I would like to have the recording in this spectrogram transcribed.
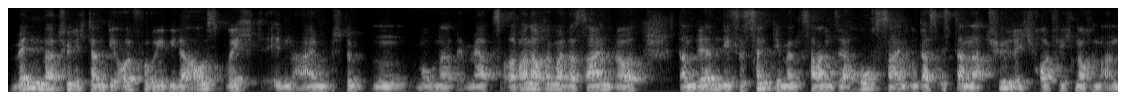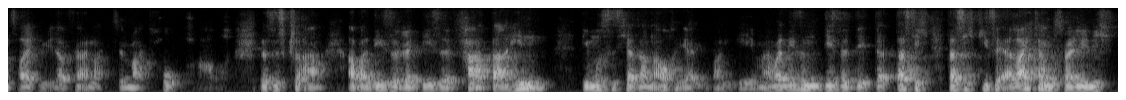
Wenn natürlich dann die Euphorie wieder ausbricht in einem bestimmten Monat im März oder wann auch immer das sein wird, dann werden diese Sentimentzahlen sehr hoch sein. Und das ist dann natürlich häufig noch ein Anzeichen wieder für einen Aktienmarkt hoch auch. Das ist klar. Aber diese, diese Fahrt dahin, die muss es ja dann auch irgendwann geben. Aber diesen, diese, dass, sich, dass sich diese Erleichterungsrallye nicht,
